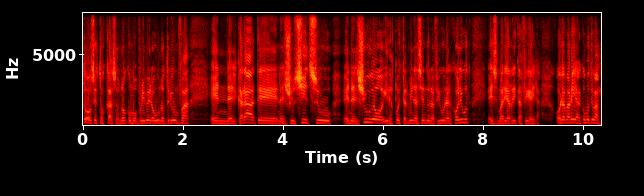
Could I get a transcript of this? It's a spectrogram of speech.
todos estos casos, ¿no? Como primero uno triunfa en el karate, en el jiu-jitsu, en el judo, y después termina siendo una figura en Hollywood, es María Rita Figueira. Hola María, ¿cómo te va?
